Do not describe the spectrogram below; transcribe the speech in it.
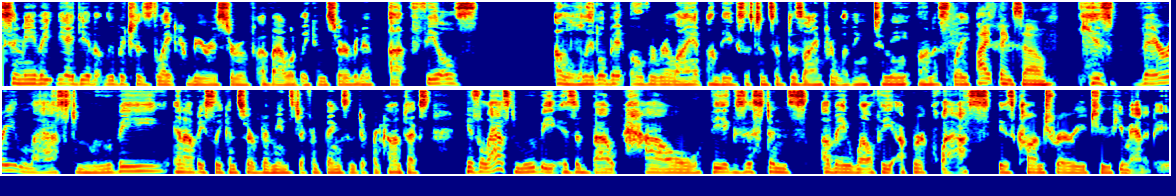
to me, the, the idea that Lubitsch's late career is sort of avowedly conservative uh, feels a little bit over reliant on the existence of design for living to me, honestly. I think so. His very last movie, and obviously conservative means different things in different contexts. His last movie is about how the existence of a wealthy upper class is contrary to humanity.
